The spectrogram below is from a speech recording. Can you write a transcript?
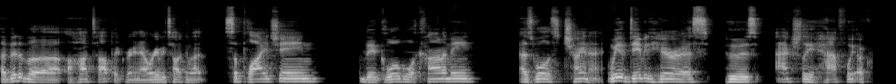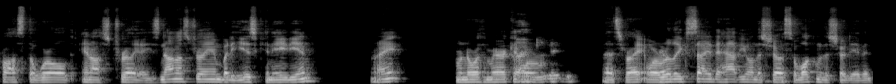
a bit of a, a hot topic right now. We're going to be talking about supply chain, the global economy, as well as China. We have David Harris, who is actually halfway across the world in Australia. He's not Australian, but he is Canadian, right? From North America. That's right. And we're really excited to have you on the show. So welcome to the show, David.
